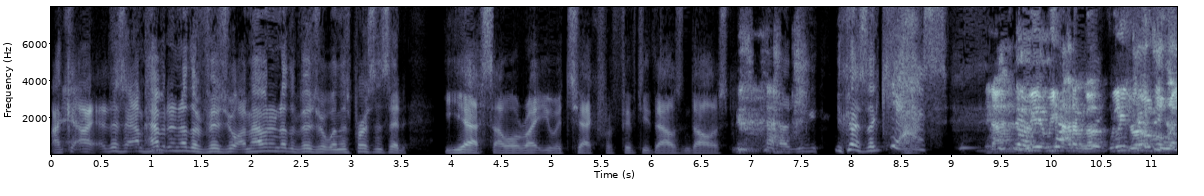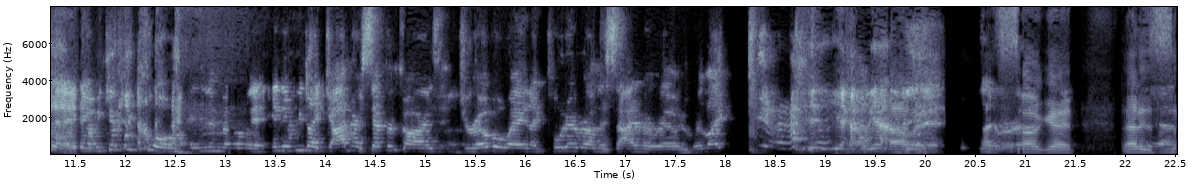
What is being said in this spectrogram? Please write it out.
I, ca- And- I this, I'm having another visual. I'm having another visual when this person said, Yes, I will write you a check for fifty thousand dollars. You you guys are like yes. That, No, we, we had a mo- we, drove away. Cool. Yeah, we kept it cool in the moment, and then we like got in our separate cars, drove away, like pulled over on the side of a road, and we're like, yeah, yeah we had a minute. That's so good. That is Yeah. so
